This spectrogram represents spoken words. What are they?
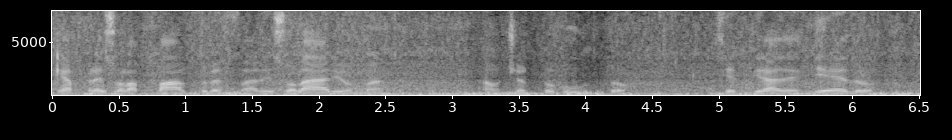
che ha preso l'appalto per fare i solarium a un certo punto si è tirata indietro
